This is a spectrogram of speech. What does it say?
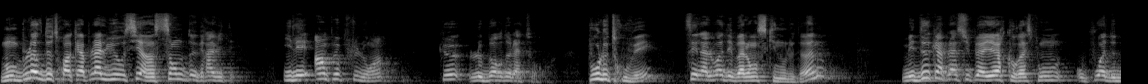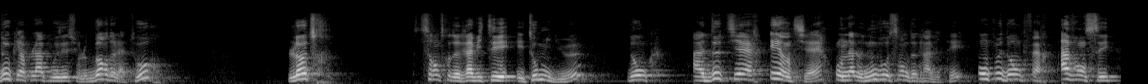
Mon bloc de trois caplas, lui aussi, a un centre de gravité il est un peu plus loin que le bord de la tour. Pour le trouver, c'est la loi des balances qui nous le donne. Mes deux caplas supérieurs correspondent au poids de deux caplas posés sur le bord de la tour. L'autre centre de gravité est au milieu. Donc, à deux tiers et un tiers, on a le nouveau centre de gravité. On peut donc faire avancer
